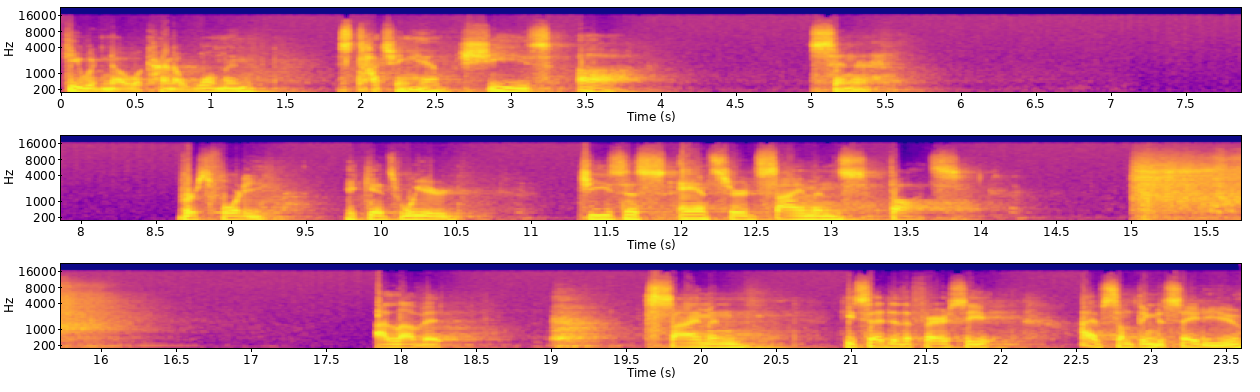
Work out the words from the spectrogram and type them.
he would know what kind of woman is touching him. She's a sinner. Verse 40, it gets weird. Jesus answered Simon's thoughts. I love it. Simon, he said to the Pharisee, I have something to say to you.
